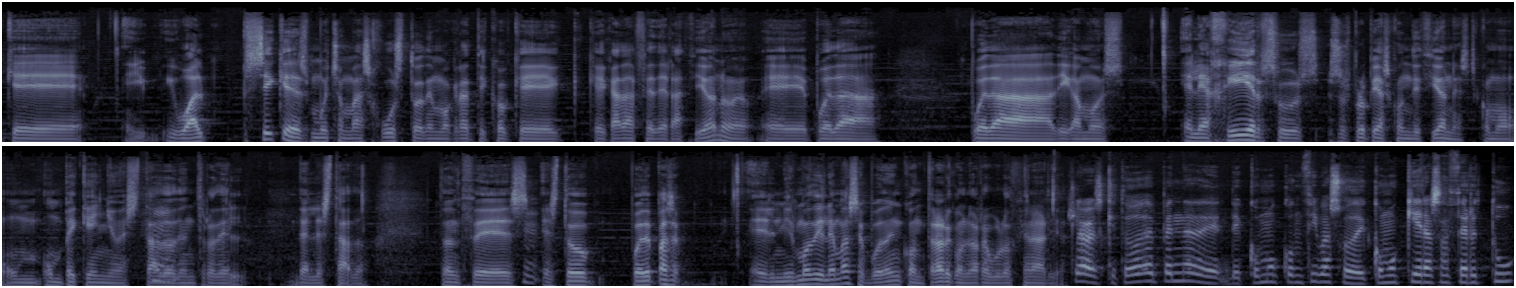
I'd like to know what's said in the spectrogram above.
que igual sí que es mucho más justo, democrático que, cada federación pueda, pueda, digamos, elegir sus, sus propias condiciones, como un, pequeño estado dentro del, del Estado. Entonces, mm. esto puede pasar. El mismo dilema se puede encontrar con los revolucionarios. Claro, es que todo depende de, cómo concibas o de cómo quieras hacer tú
